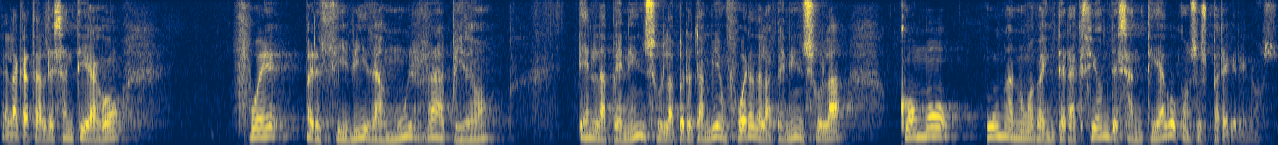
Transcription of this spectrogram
en la Catedral de Santiago fue percibida muy rápido en la península, pero también fuera de la península, como una nueva interacción de Santiago con sus peregrinos.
